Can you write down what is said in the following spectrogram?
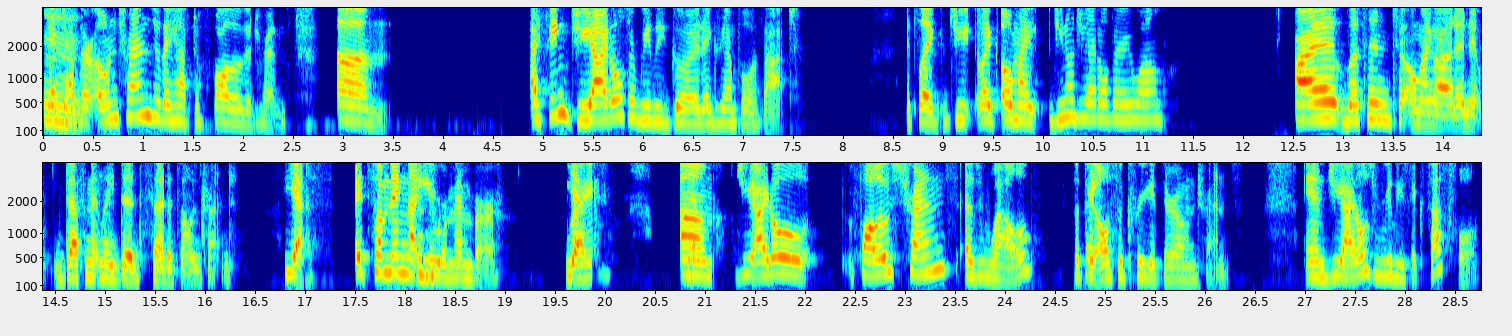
They have to have Mm. their own trends or they have to follow the trends. Um I think (G)I-DLE's a really good example of that. It's like G like oh my do you know (G)I-DLE very well? I listened to Oh My God, and it definitely did set its own trend. Yes. It's something that you Mhm. remember. Yes. Right? Um (G)I-DLE follows trends as well, but they also create their own trends. And (G)I-DLE's really successful.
